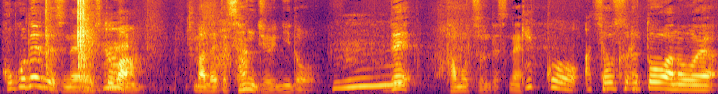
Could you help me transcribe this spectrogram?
ここでですね一晩、まあ大体32度うん。で保つんですね。結構あったかい。そうするとあのや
